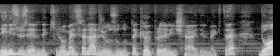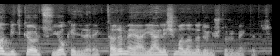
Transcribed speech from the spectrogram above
deniz üzerinde kilometrelerce uzunlukta köprüler inşa edilmekte, doğal bitki örtüsü yok edilerek tarım veya yerleşim alanına dönüştürülmektedir.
